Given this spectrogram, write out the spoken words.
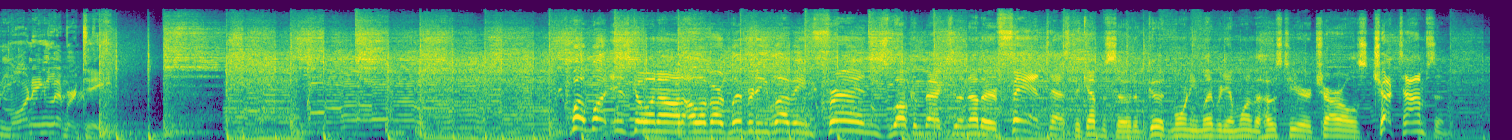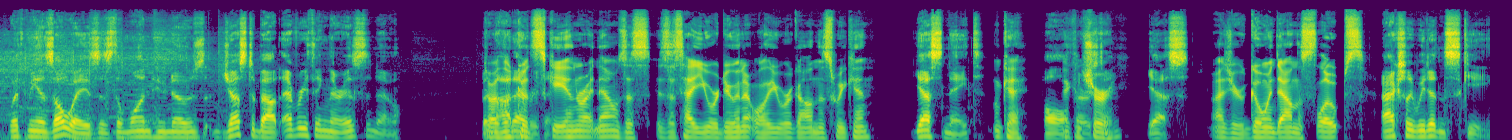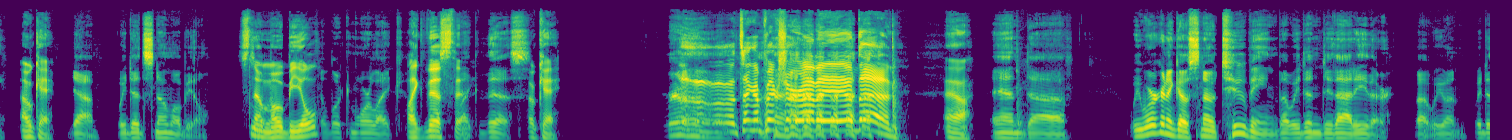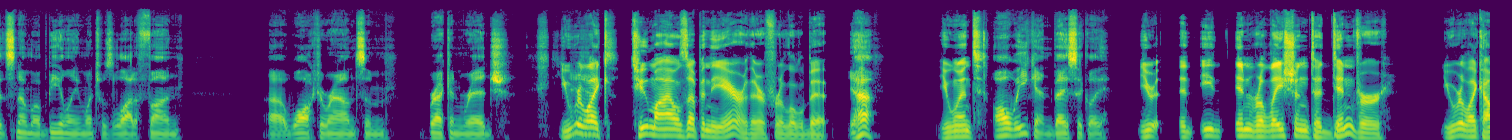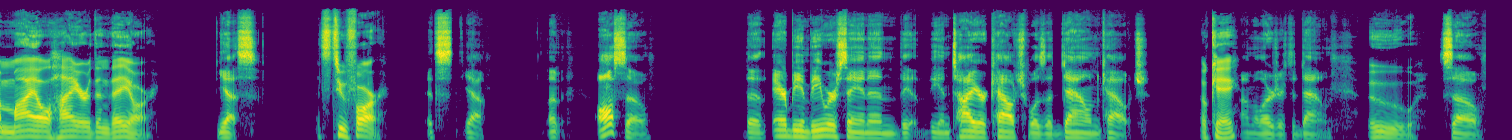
Good, Good Morning Liberty. Well, what is going on, all of our liberty loving friends? Welcome back to another fantastic episode of Good Morning Liberty. I'm one of the hosts here, Charles Chuck Thompson. With me, as always, is the one who knows just about everything there is to know. But Do I not look good everything. skiing right now? Is this is this how you were doing it while you were gone this weekend? Yes, Nate. Okay, Paul Making Thurston. sure. Yes. As you're going down the slopes. Actually, we didn't ski. Okay, Yeah, we did snowmobile. snowmobile It looked more like like this then. like this. okay, Uh, take a picture of it then. Yeah, and uh, we were going to go snow tubing, but we didn't do that either. But we went, we did snowmobiling, which was a lot of fun. Uh, walked around some Breckenridge. you were like two miles up in the air there for a little bit. Yeah, You went all weekend basically. You in, relation to Denver. You were like a mile higher than they are. Yes, It's too far. it's yeah. Um, also, the Airbnb we we're staying in, the the entire couch was a down couch. Okay. I'm allergic to down, Ooh. so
